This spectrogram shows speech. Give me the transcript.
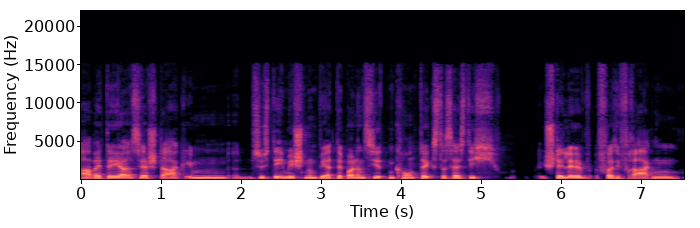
arbeite ja sehr stark im systemischen und wertebalancierten Kontext. Das heißt, ich stelle quasi Fragen,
